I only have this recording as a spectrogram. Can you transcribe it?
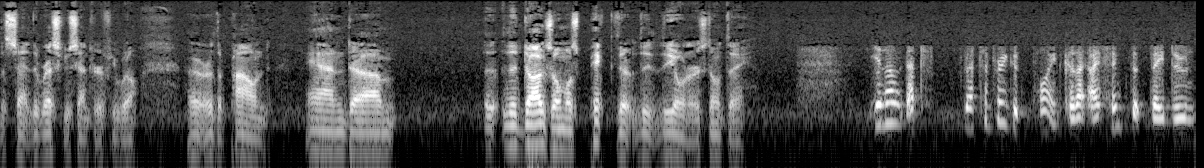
the, the rescue center, if you will, or the pound, and um, the, the dogs almost pick the, the the owners, don't they? You know, that's that's a very good point because I, I think that they do.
